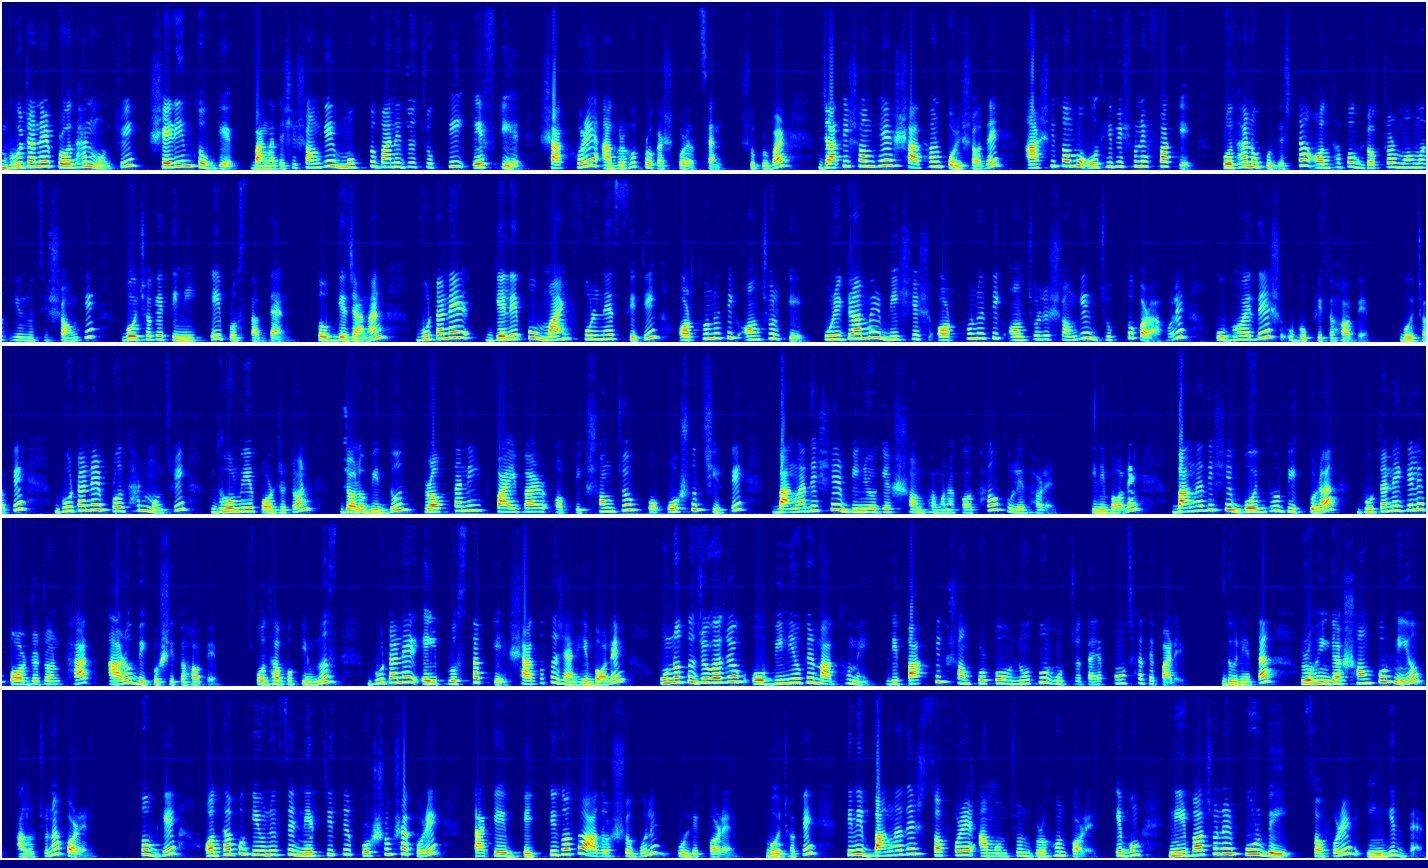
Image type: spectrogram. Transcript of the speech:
ভুটানের প্রধানমন্ত্রী শেরিন তোবগে বাংলাদেশের সঙ্গে মুক্ত বাণিজ্য চুক্তি এফটিএ স্বাক্ষরে আগ্রহ প্রকাশ করেছেন। শুক্রবার জাতিসংঘের সাধারণ পরিষদের আশিতম অধিবেশনে ফাঁকে প্রধান উপদেষ্টা অধ্যাপক ডক্টর মোহাম্মদ ইউনুসের সঙ্গে বৈঠকে তিনি এই প্রস্তাব দেন। তোবগে জানান, ভুটানের গেলেপু মাইন্ডফুলনেস সিটি অর্থনৈতিক অঞ্চলকে কুড়িগ্রামের বিশেষ অর্থনৈতিক অঞ্চলের সঙ্গে যুক্ত করা হলে উভয় দেশ উপকৃত হবে। বৈঠকে ভুটানের প্রধানমন্ত্রী ধর্মীয় পর্যটন, জলবিদ্যুৎ, রপ্তানি, ফাইবার, অপটিক সংযোগ ও ওষুধ শিল্পে বাংলাদেশের বিনিয়োগের সম্ভাবনা কথাও তুলে ধরেন। তিনি বলেন, বাংলাদেশি বৌদ্ধ ভিক্ষুরা ভুটানে গেলে পর্যটন খাত আরও বিকশিত হবে। অধ্যাপক ইউনুস ভুটানের এই প্রস্তাবকে স্বাগত জানিয়ে বলেন, উন্নত যোগাযোগ ও বিনিয়োগের মাধ্যমে দ্বিপাক্ষিক সম্পর্ক নতুন উচ্চতায় পৌঁছাতে পারে। দুই নেতা রোহিঙ্গা সংকট নিয়েও আলোচনা করেন। তোবগে অধ্যাপক ইউনুসের নেতৃত্বের প্রশংসা করে তাকে ব্যক্তিগত আদর্শ বলে উল্লেখ করেন। বৈঠকে তিনি বাংলাদেশ সফরের আমন্ত্রণ গ্রহণ করেন এবং নির্বাচনের পূর্বেই সফরের ইঙ্গিত দেন।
